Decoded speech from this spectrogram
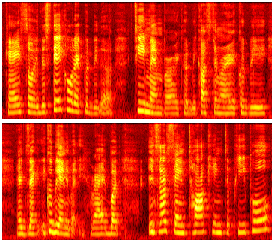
Okay, so the stakeholder could be the team member, it could be customer, it could be exec, it could be anybody, right? But instead of saying talking to people,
